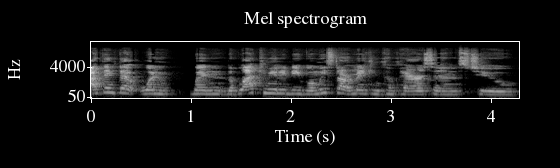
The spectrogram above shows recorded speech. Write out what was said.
I think that when when the black community when we start making comparisons to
